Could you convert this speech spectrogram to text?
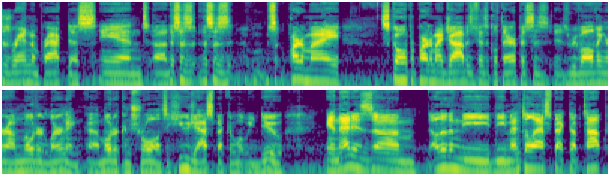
is random practice, and uh, this is this is part of my scope or part of my job as a physical therapist is, is revolving around motor learning, uh, motor control. It's a huge aspect of what we do, and that is um, other than the the mental aspect up top.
